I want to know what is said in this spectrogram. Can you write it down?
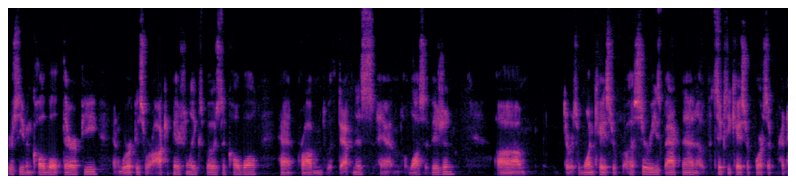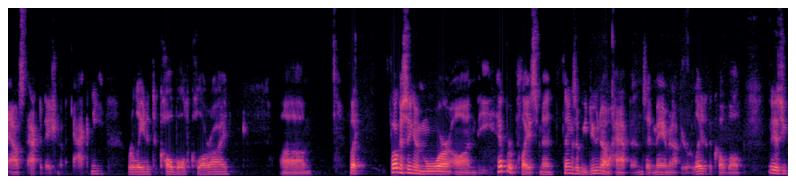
receiving cobalt therapy and workers who were occupationally exposed to cobalt had problems with deafness and loss of vision. Um, there was one case, a series back then of 60 case reports of pronounced activation of acne related to cobalt chloride. Um, but focusing in more on the hip replacement, things that we do know happens and may or may not be related to cobalt, is you,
